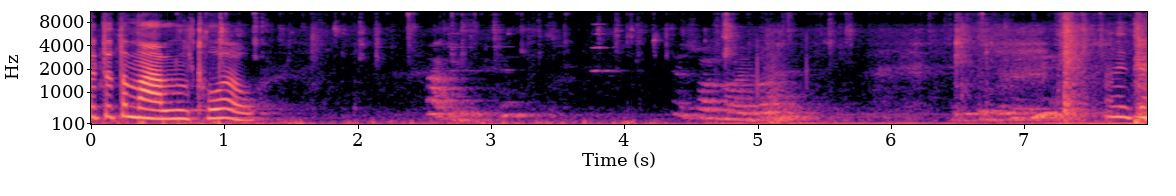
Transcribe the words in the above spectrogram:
এটা তো মাল থোয়াও এই যে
